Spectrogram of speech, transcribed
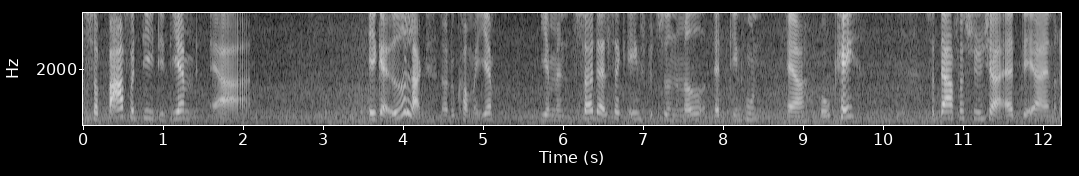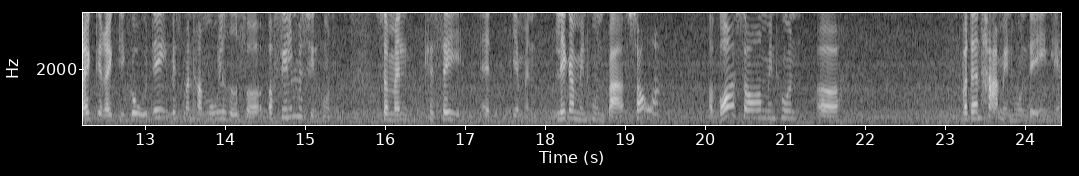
Så bare fordi dit hjem er ikke er ødelagt, når du kommer hjem, jamen så er det altså ikke ens betydende med, at din hund er okay. Så derfor synes jeg, at det er en rigtig, rigtig god idé, hvis man har mulighed for at filme sin hund. Så man kan se, at jamen, ligger min hund bare og sover, og hvor sover min hund, og hvordan har min hund det egentlig?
